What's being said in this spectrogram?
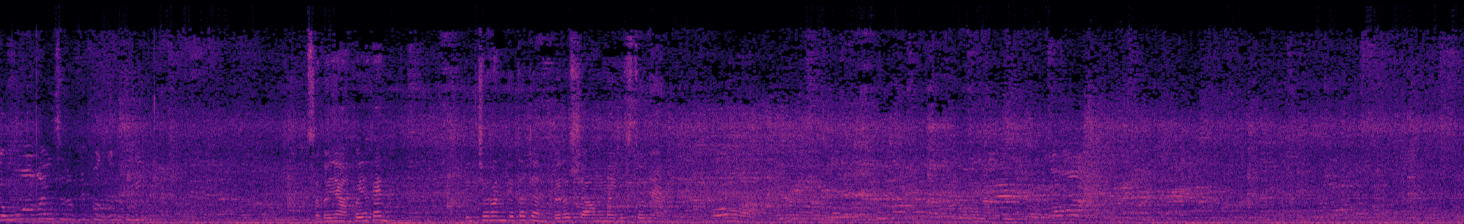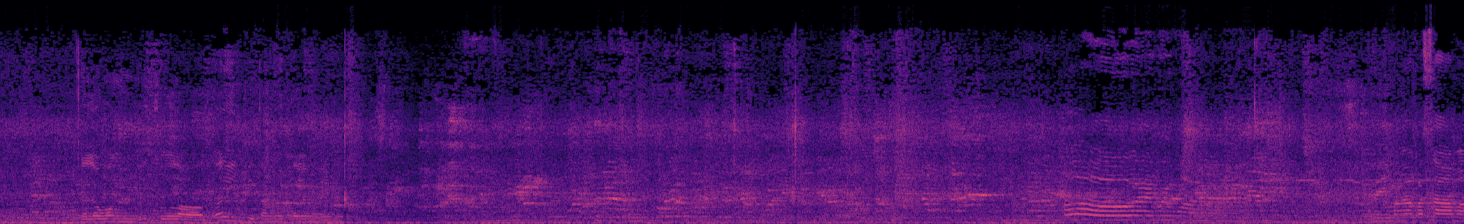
Kamukha kayo, sarap niya pag-untigin. Sabi niya, Kuya Ken, picturean kita dyan. Pero siya ang may gusto niyan. Oo. Dalawang vlog. Ay, kitang-kita yung Hello, everyone! May mga kasama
